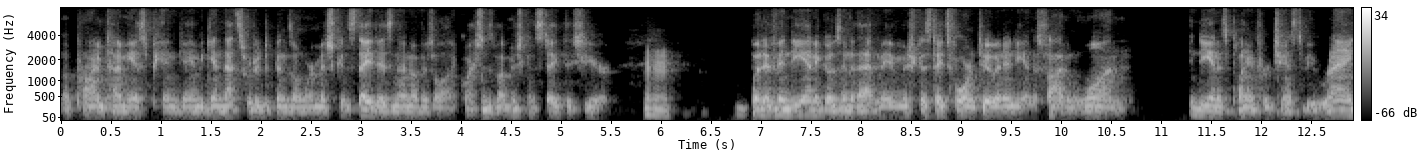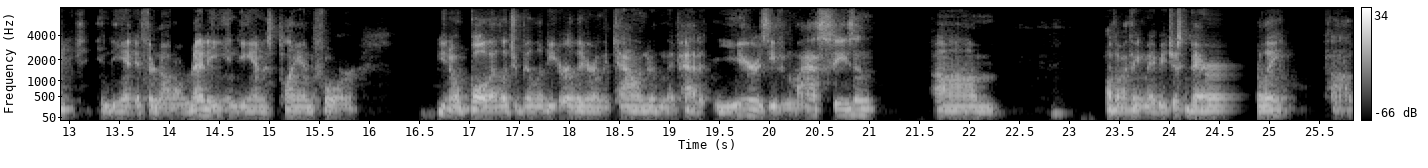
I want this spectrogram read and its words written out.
a prime time ESPN game. Again, that sort of depends on where Michigan State is. And I know there's a lot of questions about Michigan State this year. Mm-hmm. But if Indiana goes into that, maybe Michigan State's four and two and Indiana's five and one, Indiana's playing for a chance to be ranked. Indiana, if they're not already, Indiana's playing for, you know, bowl eligibility earlier in the calendar than they've had it in years, even last season. Um, although I think maybe just barely. Uh,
